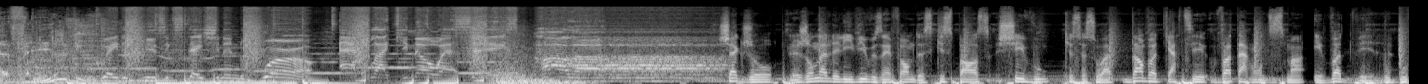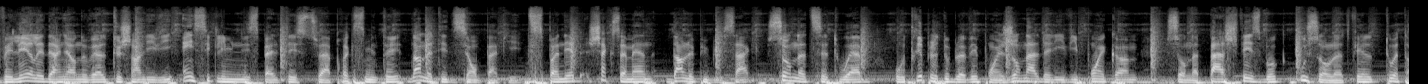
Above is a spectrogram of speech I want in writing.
Lévis. Greatest music station in the world. Act like you know essays. Holla. Chaque jour, le Journal de Lévis vous informe de ce qui se passe chez vous, que ce soit dans votre quartier, votre arrondissement et votre ville. Vous pouvez lire les dernières nouvelles touchant Lévis ainsi que les municipalités situées à proximité dans notre édition papier. Disponible chaque semaine dans le Publisac, sur notre site web au www.journaldelévis.com, sur notre page Facebook ou sur notre fil Twitter.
